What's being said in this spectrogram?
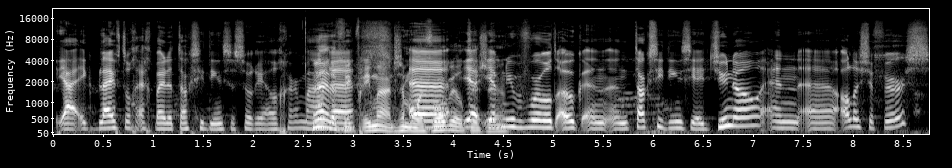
ja, ik blijf toch echt bij de taxidiensten, sorry Elger. Maar, nee, dat eh, vind ik prima. Dat is een mooi eh, voorbeeld. Je, dus, je hebt eh, nu bijvoorbeeld ook een, een taxidienst die heet Juno. En eh, alle chauffeurs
